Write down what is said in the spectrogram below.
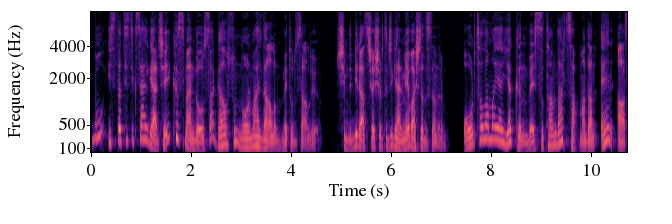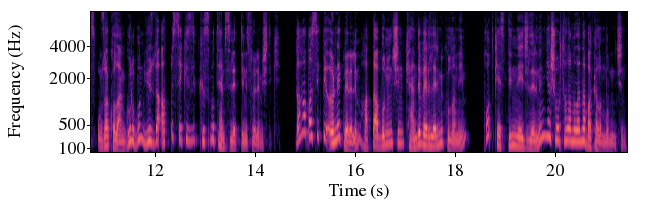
Bu istatistiksel gerçeği kısmen de olsa Gauss'un normal dağılım metodu sağlıyor. Şimdi biraz şaşırtıcı gelmeye başladı sanırım. Ortalamaya yakın ve standart sapmadan en az uzak olan grubun %68'lik kısmı temsil ettiğini söylemiştik. Daha basit bir örnek verelim. Hatta bunun için kendi verilerimi kullanayım. Podcast dinleyicilerinin yaş ortalamalarına bakalım bunun için.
